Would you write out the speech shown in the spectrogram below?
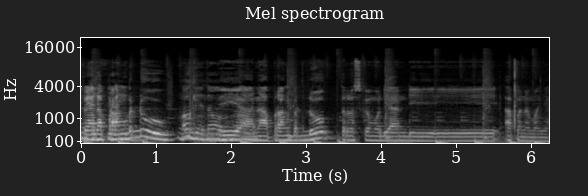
sampai ada perang beduk. Oh gitu. Iya, nah perang beduk terus kemudian di apa namanya?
